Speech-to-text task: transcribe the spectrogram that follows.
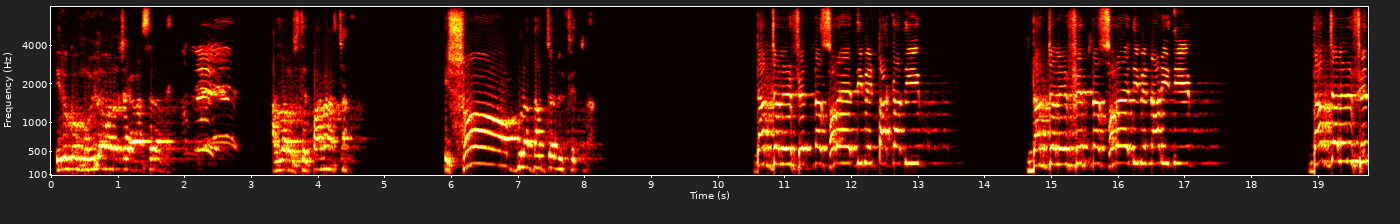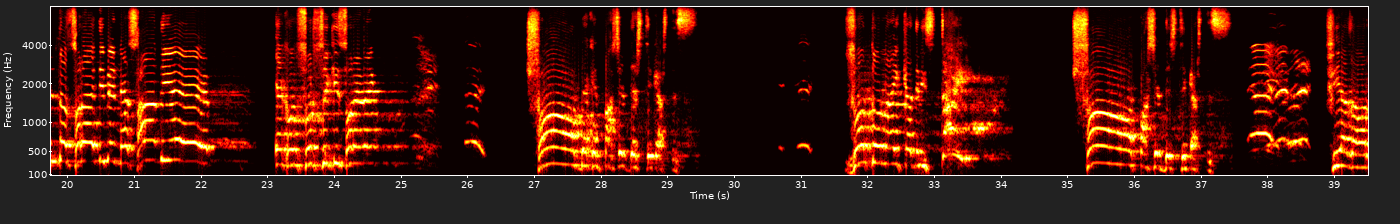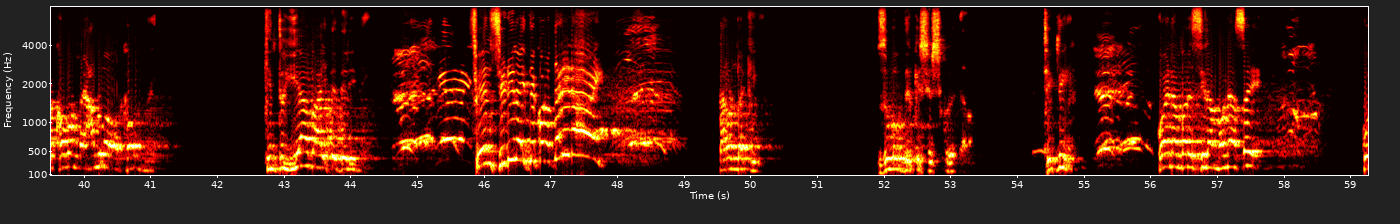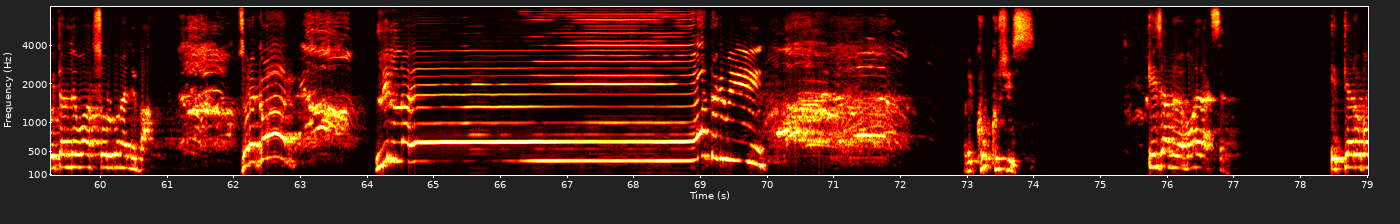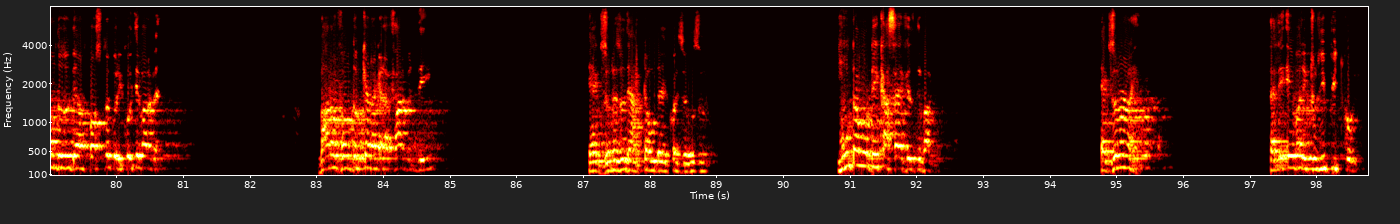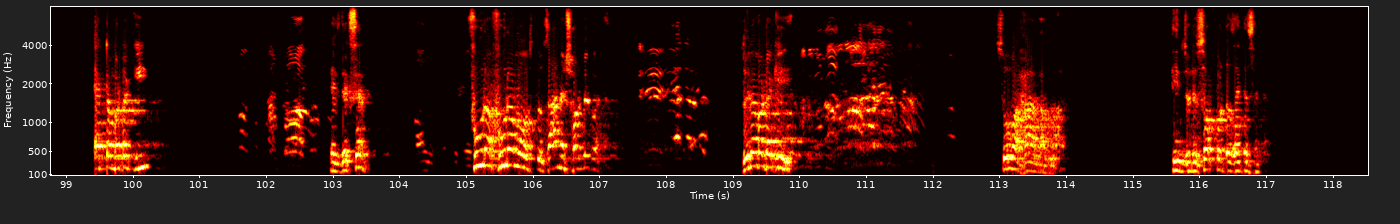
এরকম মহিলা মানুষ আছে না? আল্লাহর হস্তে পানা চান এই সবগুলা দাজ্জালের ফিতনা। দাজ্জালের ফিতনা ছড়ায় দিবে টাকা দিয়ে দাজ্জালের ফিতনা ছড়ায় দিবে নারী দিয়ে দাজ্জালের ফিতনা ছড়ায় দিবে, নেশা দিয়ে। এখন সরষে কি ছড়ে নাই? সব দেখেন পাশের দেশ থেকে আসতেছে। যত নায়িকাদের স্টাইল, সব পাশের দেশ থেকে আসতেছে। ফিয়া যাওয়ার খবর নাই, আলু হওয়ার খবর নাই। কিন্তু ইয়া বাইতে দেরি নেই। ফেন সিডি লাইতে কোনো দেরি নাই। কারণটা কি? যুবকদেরকে শেষ করে দেওয়া ঠিক নেই? কয় নাম্বারে ছিলাম, মনে আছে? কইতালে ওয়াজ চলবো নাইলে বা জোরে কর! লিল্লাহে খুব খুশি। এই যে মনে রাখছেন এই তেরো বন্ধ যদি আমি প্রশ্ন করি, কইতে পারবেন? বারো বন্ধ কেনা কেনা পারবেন দিই? একজনে যদি আটটা উঠে কয়েছে হুজুর, মোটামুটি কাঁচায় ফেলতে পারব। একজনও নাই। তাহলে এবার একটু রিপিট করি। এক নাম্বারটা কি? দেখছেন? ফুরা ফুরা মস্ত, জানে, সর্বে কয় দুই নাম্বারটা কি? সুবহান আল্লাহ তিনজনে যাইতেছে না।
